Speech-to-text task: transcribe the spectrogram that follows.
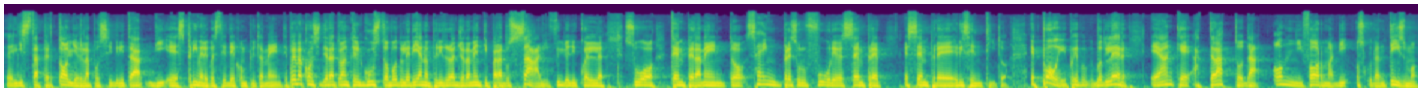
eh, gli sta per togliere la possibilità di esprimere queste idee compiutamente. Poi va considerato anche il gusto baudelairiano per i ragionamenti paradossali, figlio di quel suo temperamento sempre sul furio e sempre, sempre risentito. E poi, poi, Baudelaire è anche attratto da ogni forma di oscurantismo,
